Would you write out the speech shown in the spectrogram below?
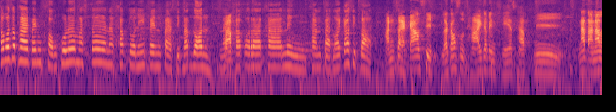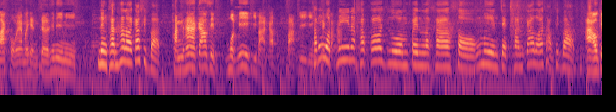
Power Supply เป็นของ Cooler Master นะครับ ตัวนี้เป็น 80พัทบอลนะครับราคา 1,890 บาท1,890แล้วก็สุดท้ายจะเป็นเคสครับ นี่ หน้าตาน่ารักผมแอบมาเห็นเจอที่นี่มี 1,590 บาท 1,590 หมดนี่กี่บาทครับ ฝากพี่ยิงทั้งหมดเช็คราคานี้นะครับ ก็รวมเป็นราคา 27,930 บาท อ่าโอเค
